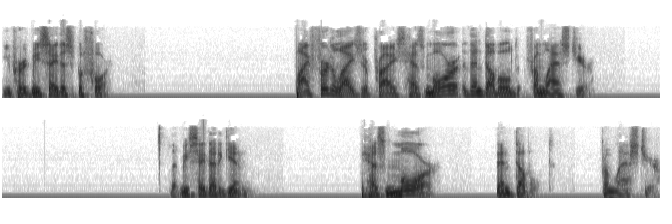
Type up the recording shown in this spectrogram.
You've heard me say this before. My fertilizer price has more than doubled from last year. Let me say that again. It has more than doubled from last year.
